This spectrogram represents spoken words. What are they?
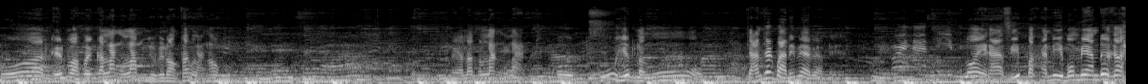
โอ้นเห็นว่าเพิ่นกำลังล่ำอยู่พี่น้องทั้งหลังเฮาแม่แล้วก็ลังหลังโอ้โหเฮ็ดละงูจานจักบาทนี่แม่แบบนี้ร้อยห้าสิบร้อยห้าสิบบักอันนี้บ่แม่นเด้อครับ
